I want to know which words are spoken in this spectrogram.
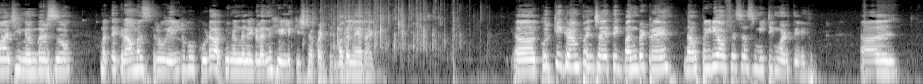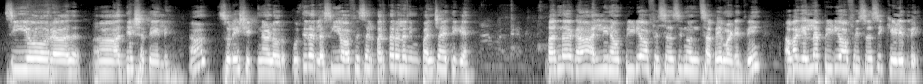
ಮಾಜಿ ಮೆಂಬರ್ಸು ಮತ್ತೆ ಗ್ರಾಮಸ್ಥರು ಎಲ್ರಿಗೂ ಕೂಡ ಅಭಿನಂದನೆಗಳನ್ನು ಹೇಳಲಿಕ್ಕೆ ಇಷ್ಟಪಡ್ತೀನಿ. ಮೊದಲನೇದಾಗಿ. ಕುರ್ಕಿ ಗ್ರಾಮ ಪಂಚಾಯತಿಗೆ ಬಂದ್ಬಿಟ್ರೆ ನಾವು ಪಿ ಡಿ ಆಫೀಸರ್ಸ್ ಮೀಟಿಂಗ್ ಮಾಡ್ತೀವಿ. ಸಿಇಒ ಅವರ ಆ, ಅಧ್ಯಕ್ಷತೆಯಲ್ಲಿ ಸುರೇಶ್ ಇಟ್ನಾಳ್ ಅವರು. ಗೊತ್ತಿದಾರಲ್ಲ ಸಿಇಒ ಆಫೀಸರ್ ಬರ್ತಾರಲ್ಲ ನಿಮ್ಮ ಪಂಚಾಯತಿಗೆ? ಬಂದಾಗ ಅಲ್ಲಿ ನಾವು ಪಿ ಡಿ ಆಫೀಸರ್ಸ್ ಒಂದು ಸಭೆ ಮಾಡಿದ್ವಿ. ಅವಾಗ ಎಲ್ಲ ಪಿ ಡಿ ಆಫೀಸರ್ಸ್ ಕೇಳಿದ್ವಿ.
